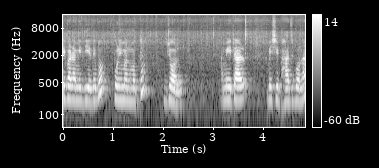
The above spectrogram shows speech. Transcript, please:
এবার আমি দিয়ে দেব পরিমাণ মতো জল। আমি এটা আর বেশি ভাজবো না।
